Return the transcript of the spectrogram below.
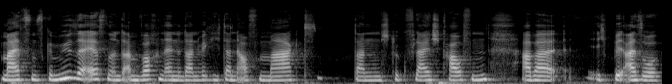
meistens Gemüse essen und am Wochenende dann wirklich dann auf dem Markt dann ein Stück Fleisch kaufen. Aber ich bin, also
